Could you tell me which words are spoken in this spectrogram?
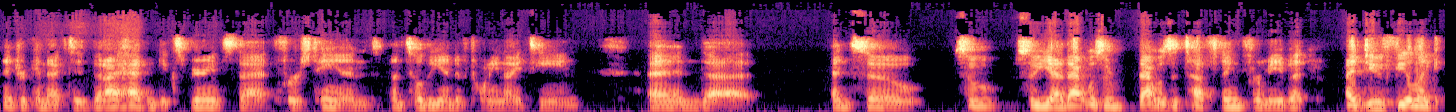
interconnected, but I hadn't experienced that firsthand until the end of 2019, and uh, and so so so yeah, that was a that was a tough thing for me. But I do feel like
